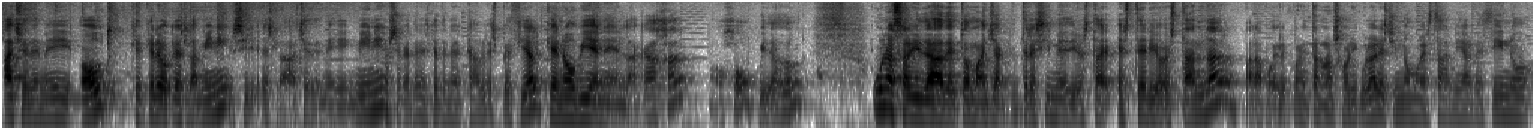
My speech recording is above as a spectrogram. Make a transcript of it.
HDMI out, que creo que es la mini, sí, es la HDMI mini, o sea que tenéis que tener cable especial, que no viene en la caja, ojo, cuidado. Una salida de toma jack de 3,5 estéreo estándar, para poder conectar unos auriculares y no molestar ni al vecino,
